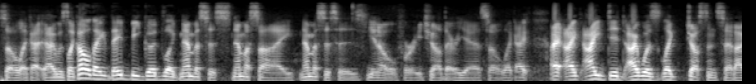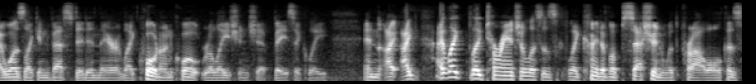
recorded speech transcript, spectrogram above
so like I, I was like, oh, they they'd be good like nemesis, nemesi, nemesises, you know, for each other. Yeah. So like I, I I I did I was like Justin said I was like invested in their like quote unquote relationship basically. And I, I, I like like Tarantulas' like kind of obsession with Prowl because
